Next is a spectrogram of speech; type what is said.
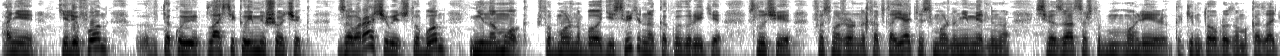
они телефон в такой пластиковый мешочек заворачивают, чтобы он не намок, чтобы можно было действительно, как вы говорите, в случае форс-мажорных обстоятельств можно немедленно связаться, чтобы могли каким-то образом оказать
